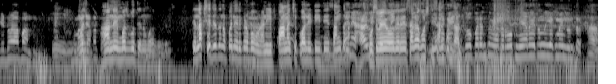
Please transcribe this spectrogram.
हे डोळा बांधतो हम्म. माझ्या मज- हातात हा नाही मजबूत आहे ना मजबूत आहे. ते लक्षात येतं ना पनीरकडे बघून आणि पानाची क्वालिटी ते सांगतं नाही, ना. विषय फुटवे नाही. वगैरे सगळ्या गोष्टी येतं सांगतात झाड. जोपर्यंत तुम्ही आता रोप न्यायला येतो ना एक महिन्यानंतर हा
